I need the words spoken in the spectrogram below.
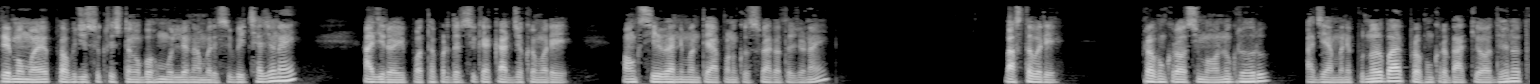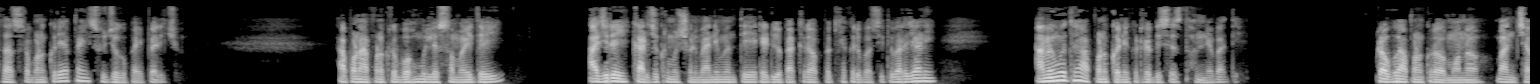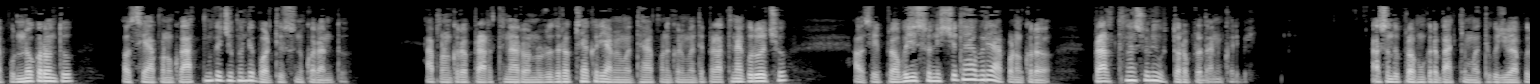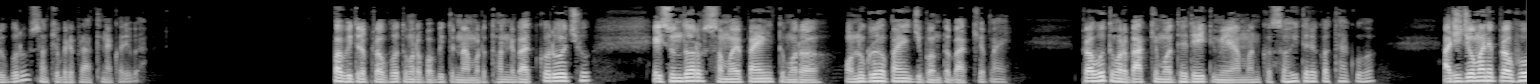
ପ୍ରେମମୟ ପ୍ରଭୁ ଯୀଶୁଖ୍ରୀଷ୍ଟଙ୍କ ବହୁମୂଲ୍ୟ ନାମରେ ଶୁଭେଚ୍ଛା ଜଣାଏ ଆଜିର ଏହି ପଥ ପ୍ରଦର୍ଶିକା କାର୍ଯ୍ୟକ୍ରମରେ ଅଂଶୀ ହେବା ନିମନ୍ତେ ଆପଣଙ୍କୁ ସ୍ୱାଗତ ଜଣାଏ ବାସ୍ତବରେ ପ୍ରଭୁଙ୍କର ଅସୀମ ଅନୁଗ୍ରହରୁ ଆଜି ଆମମାନେ ପୁନର୍ବାର ପ୍ରଭୁଙ୍କର ବାକ୍ୟ ଅଧ୍ୟୟନ ତଥା ଶ୍ରବଣ କରିବା ପାଇଁ ସୁଯୋଗ ପାଇପାରିଛୁ। ଆପଣ ଆପଣଙ୍କର ବହୁମୂଲ୍ୟ ସମୟ ଦେଇ ଆଜିର ଏହି କାର୍ଯ୍ୟକ୍ରମ ଶୁଣିବା ନିମନ୍ତେ ରେଡିଓ ପାଖରେ ଅପେକ୍ଷା କରି ବସିଥିବାର ଜାଣି ଆମେ ମଧ୍ୟ ଆପଣଙ୍କ ନିକଟରେ ବିଶେଷ ଧନ୍ୟବାଦ। ପ୍ରଭୁ ଆପଣଙ୍କର ମନ ବାଞ୍ଛା ପୂର୍ଣ୍ଣ କରନ୍ତୁ ଆଉ ସେ ଆପଣଙ୍କୁ ଆତ୍ମିକ ଜୀବନରେ ବର୍ଦ୍ଧିଷ୍ଣୁ କରାନ୍ତୁ। ଆପଣଙ୍କର ପ୍ରାର୍ଥନାର ଅନୁରୋଧ ରକ୍ଷା କରି ଆମେ ମଧ୍ୟ ଆପଣଙ୍କ ନିମନ୍ତେ ପ୍ରାର୍ଥନା କରୁଅଛୁ। ଆଉ ସେ ପ୍ରଭୁ ଯୀଶୁ ନିଶ୍ଚିତ ଭାବରେ ଆପଣଙ୍କର ପ୍ରାର୍ଥନା ଶୁଣି ଉତ୍ତର ପ୍ରଦାନ କରିବେ। ଆସନ୍ତୁ ପ୍ରଭୁଙ୍କର ବାକ୍ୟ ମଧ୍ୟକୁ ଯିବା ପୂର୍ବରୁ ସଂକ୍ଷେପରେ ପ୍ରାର୍ଥନା କରିବା। ପବିତ୍ର ପ୍ରଭୁ ତୁମର ପବିତ୍ର ନାମର ଧନ୍ୟବାଦ କରୁଅଛୁ। ଏହି ସୁନ୍ଦର ସମୟ ପାଇଁ ତୁମର ଅନୁଗ୍ରହ ପାଇଁ ଜୀବନ୍ତ ବାକ୍ୟ ପାଇଁ। ପ୍ରଭୁ ତୁମର ବାକ୍ୟ ମଧ୍ୟ ଦେଇ ତୁମେ ଆମମାନଙ୍କ ସହିତ କଥା କୁହ। ଆଜି ଯେଉଁମାନେ ପ୍ରଭୁ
